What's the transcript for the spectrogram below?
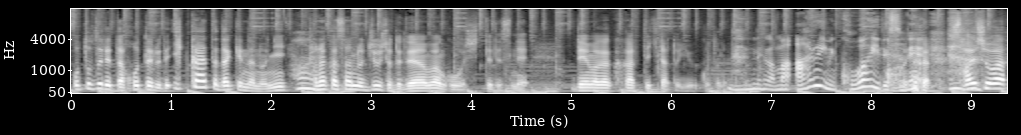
訪れたホテルで1回会っただけなのに、はい。田中さんの住所で電話番号を知ってですね電話がかかってきたということなんですだ からまあある意味怖いですね。だから最初は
